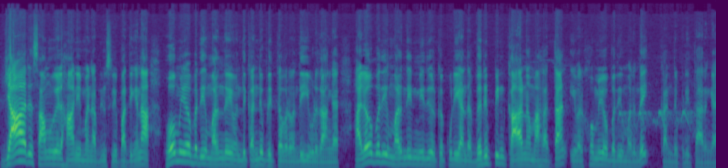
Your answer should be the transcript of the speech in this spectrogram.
யார் சாமுவேல் ஹானிமன் அப்படின்னு சொல்லி பார்த்தீங்கன்னா ஹோமியோபதி மருந்தை வந்து கண்டுபிடித்தவர் வந்து இவருதாங்க. அலோபதி மருந்தின் மீது இருக்கக்கூடிய அந்த வெறுப்பின் காரணமாகத்தான் இவர் ஹோமியோபதி மருந்தை கண்டுபிடித்தாருங்க.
